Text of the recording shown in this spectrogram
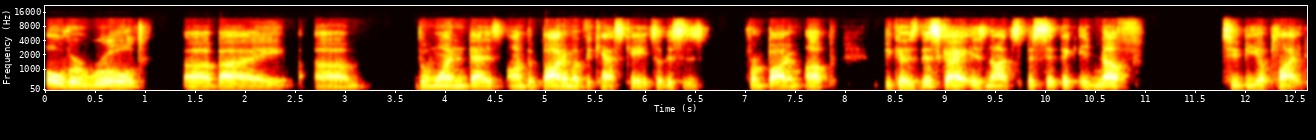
overruled uh, by um, the one that is on the bottom of the cascade. So this is from bottom up because this guy is not specific enough to be applied.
